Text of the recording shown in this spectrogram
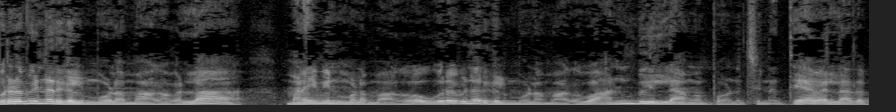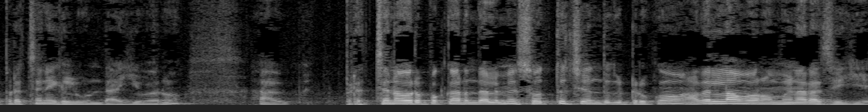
உறவினர்கள் மூலமாகவெல்லாம் மனைவியின் மூலமாகவோ உறவினர்கள் மூலமாகவோ அன்பு இல்லாமல் போணுச்சுன்னா தேவையில்லாத பிரச்சனைகள் உண்டாகி வரும். பிரச்சனை ஒரு பக்கம் இருந்தாலுமே சொத்து சேர்ந்துக்கிட்டு இருக்கும். அதெல்லாம் வரும் மீனராசிக்கு.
